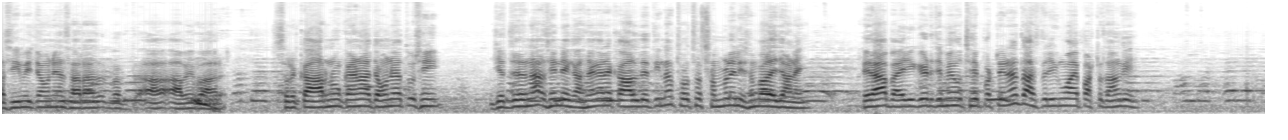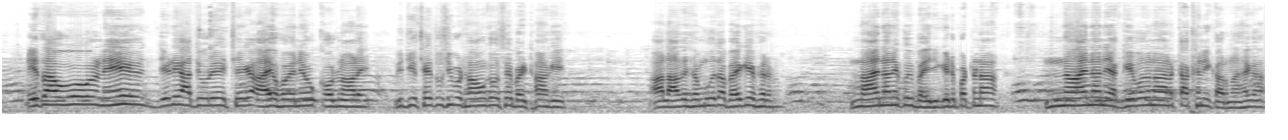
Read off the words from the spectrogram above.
ਅਸੀਂ ਵੀ ਚਾਹੁੰਦੇ ਆ ਸਾਰਾ ਵਕਤ ਆਵੇ ਬਾਹਰ। ਸਰਕਾਰ ਨੂੰ ਕਹਿਣਾ ਚਾਹੁੰਦੇ ਆ ਤੁਸੀਂ ਜਿੱਦਾਂ ਨਾ ਅਸੀਂ ਨਿੰਗਾ ਸਿੰਘਾਂ ਨੇ ਕਾਲ ਦਿੱਤੀ ਨਾ ਥੋਥੋਂ ਸੰਭਲੇ ਨਹੀਂ ਸੰਭਾਲੇ ਜਾਣੇ। ਫਿਰ ਆਹ ਬੈਰੀਕੇਡ ਜਿਵੇਂ ਉੱਥੇ ਪੱਟੇ ਨਾ 10 ਤਰੀਕ ਨੂੰ ਆਏ ਪੱਟ ਦਾਂਗੇ। ਇਹ ਤਾਂ ਉਹ ਨੇ ਜਿਹੜੇ ਅੱਜ ਉਰੇ ਇੱਥੇ ਆਏ ਹੋਏ ਨੇ, ਉਹ ਕੌਲਣ ਵਾਲੇ ਵੀ ਜਿੱਥੇ ਤੁਸੀਂ ਬਿਠਾਓਗੇ, ਉੱਥੇ ਬੈਠਾਂਗੇ। ਆ ਲਾਦੇ ਸ਼ੰਭੂ ਤਾਂ ਬਹਿ ਗਏ ਫਿਰ। ਨਾ ਇਹਨਾਂ ਨੇ ਕੋਈ ਬੈਰੀਕੇਡ ਪੱਟਣਾ, ਨਾ ਇਹਨਾਂ ਨੇ ਅੱਗੇ ਵਧਣਾ, ਕੱਖ ਨਹੀਂ ਕਰਨਾ ਹੈਗਾ।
